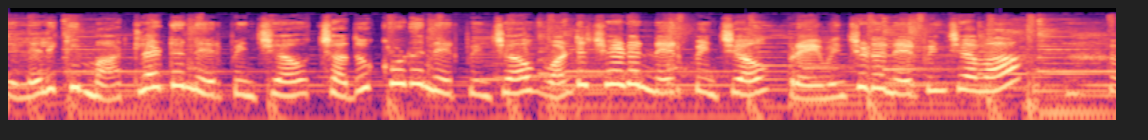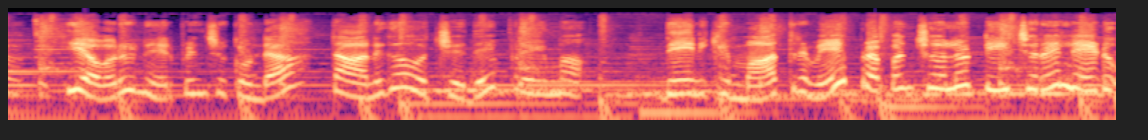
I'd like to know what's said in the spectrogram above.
చెల్లెలికి మాట్లాడడం నేర్పించావు చదువుకోవడం నేర్పించావు వంట చేయడం నేర్పించావు ప్రేమించడం నేర్పించావా? ఎవరు నేర్పించకుండా తానుగా వచ్చేదే ప్రేమ. దీనికి మాత్రమే ప్రపంచంలో టీచరే లేడు.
